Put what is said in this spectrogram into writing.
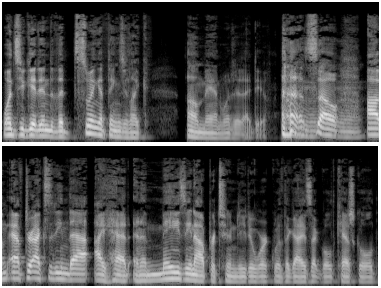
once you get into the swing of things, you're like, oh man, what did I do? so um, after exiting that, I had an amazing opportunity to work with the guys at Gold Cash Gold,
